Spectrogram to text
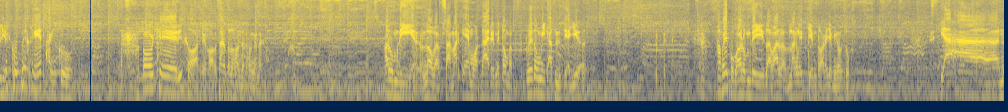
เรียนกูไม่เคยตังค์กู โอเคดิสคอร์ดเดี๋ยวขอสร้างตัวละครแต่ละคนก่อนนะ อารมณ์ดีเนี่ยเราแบบสามารถแก้มอดได้โดยไม่ต้องแบบไม่ต้องมีการสูญเสียเยอะ ทำให้ผมอารมณ์ดีสามารถแบบนั่งเล่นเกมต่อได้อย่างมีความสุขยาโน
